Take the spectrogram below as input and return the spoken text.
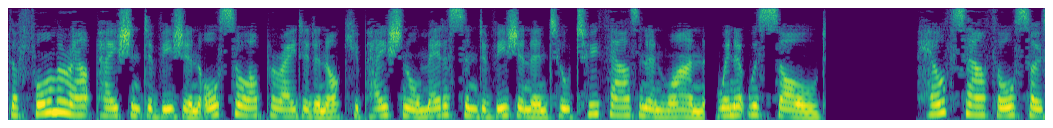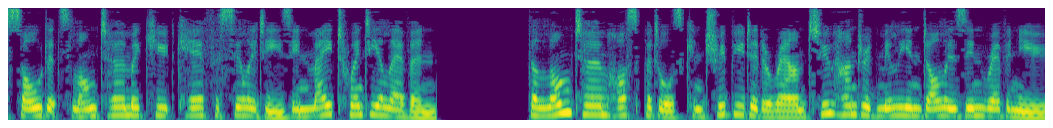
The former outpatient division also operated an occupational medicine division until 2001, when it was sold. HealthSouth also sold its long-term acute care facilities in May 2011. The long-term hospitals contributed around $200 million in revenue.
